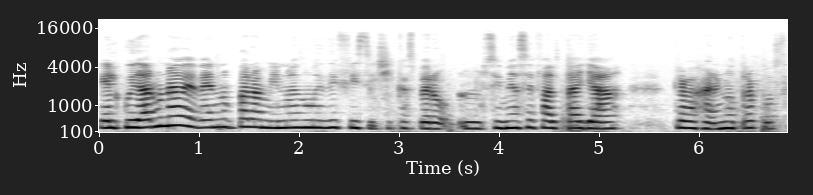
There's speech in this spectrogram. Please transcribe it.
El cuidar una bebé no- para mí no es muy difícil, chicas, pero sí me hace falta ya trabajar en otra cosa.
